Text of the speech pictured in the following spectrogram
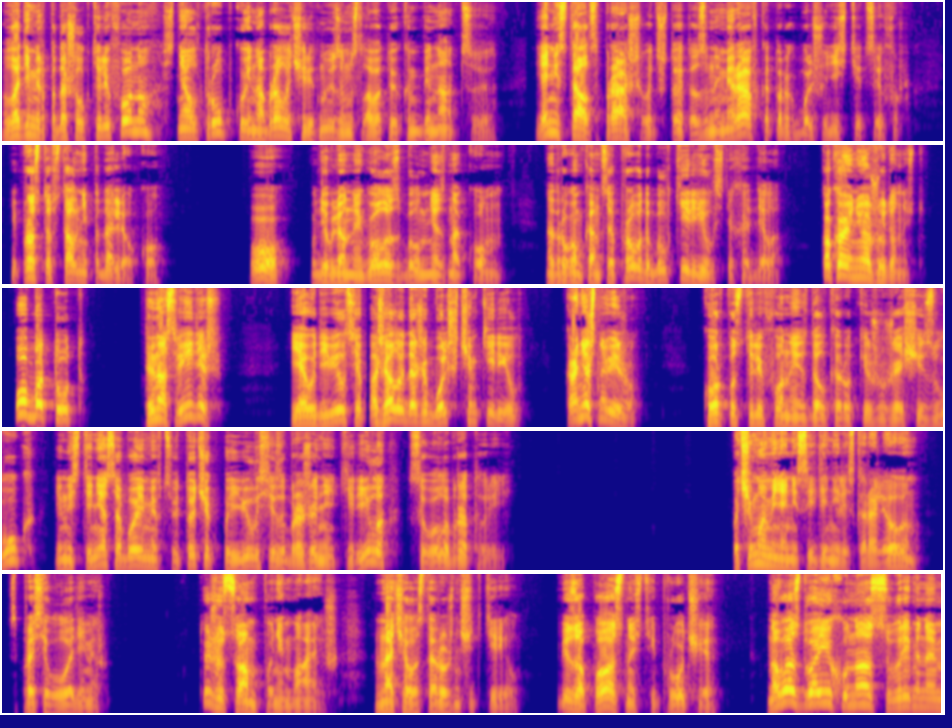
Владимир подошел к телефону, снял трубку и набрал очередную замысловатую комбинацию. Я не стал спрашивать, что это за номера, в которых больше десяти цифр, и просто встал неподалеку. «О, Удивленный голос был мне знаком. На другом конце провода был Кирилл с техотдела. «Какая неожиданность! Оба тут! Ты нас видишь?» Я удивился, пожалуй, даже больше, чем Кирилл. «Конечно вижу!» Корпус телефона издал короткий жужжащий звук, и на стене с обоями в цветочек появилось изображение Кирилла с его лабораторией. «Почему меня не соединили с Королевым?» — спросил Владимир. «Ты же сам понимаешь. Начал осторожничать Кирилл. Безопасность и прочее. На вас двоих у нас временный...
